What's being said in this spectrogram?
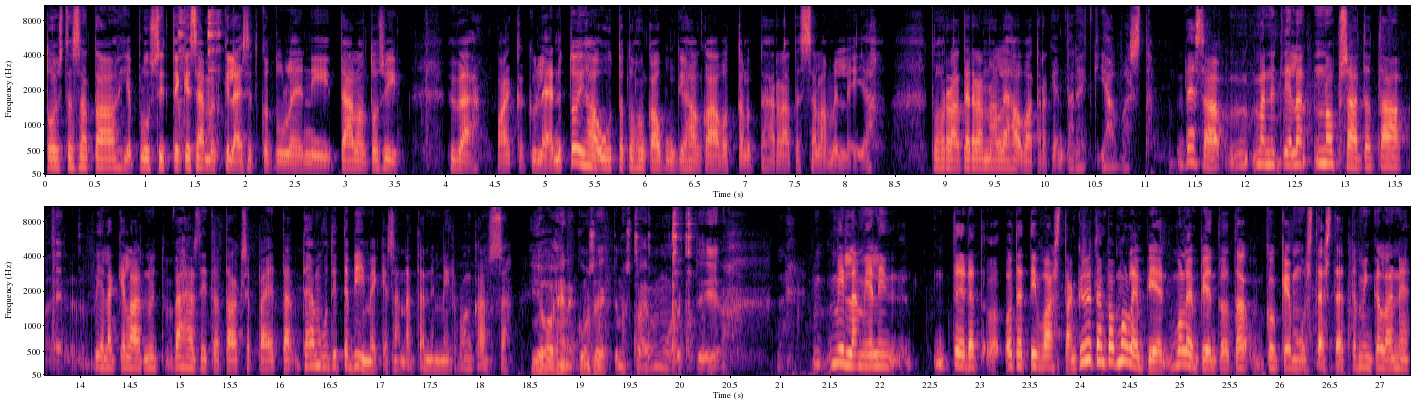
toista sataa ja plus sitten kesämökkiläiset kun tulee, niin täällä on tosi hyvä paikka kyllä. Ja nyt on ihan uutta tuohon kaupunkihan on kaavoittanut tähän Raatesalamelle ja tuohon Raaterannallehan ovat rakentaneetkin ihan vasta. Vesa, mä nyt vielä nopsaan tota, vielä kelaan nyt vähän sitä taaksepäin, että tehän muutitte viime kesänä tänne Mirvan kanssa. Joo, heinäkuun 7. päivä muutettiin ja Millä mielin teidät otettiin vastaan? Kysytäänpä molempien, molempien tuota kokemus tästä, että minkälainen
